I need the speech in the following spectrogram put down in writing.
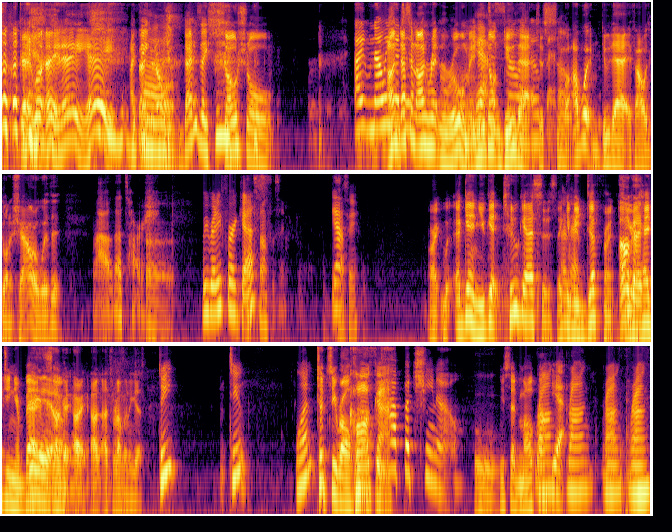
Okay, look, hey, hey, hey! I think uh, that is a social. I now we un, that's to, an unwritten rule, man. Yeah. You don't do that it to open. soap. I wouldn't do that if I was going to shower with it. Wow, that's harsh. Uh, we ready for a guess? smells the same. Yeah. See? All right. Again, you get two guesses. They can be different. So you're hedging your Yeah, bet. yeah, yeah. so- Okay, all right. I, that's what I'm going to guess. Three, two, one. Tootsie Roll. Coffee. Cappuccino. Ooh. You said mocha. Wrong, Yeah. wrong, wrong, wrong.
